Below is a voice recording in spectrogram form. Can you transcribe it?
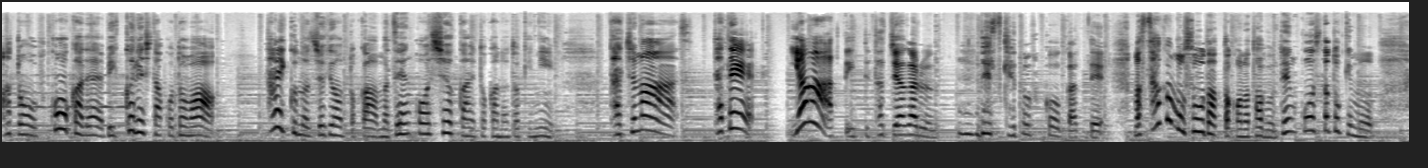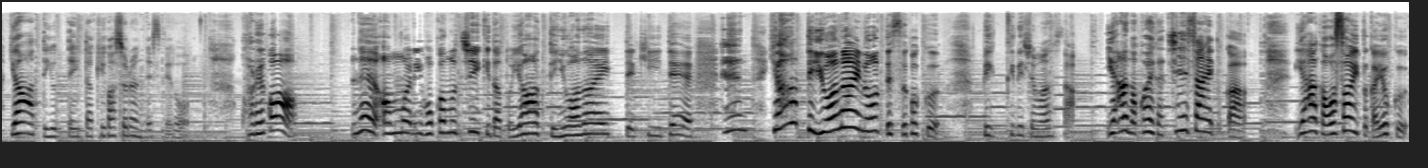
あと、福岡でびっくりしたことは、体育の授業とか、まあ、全校集会とかの時に、立ちます立てやーって言って立ち上がるんですけど、福岡って。まあ、佐賀もそうだったかな多分転校した時も、やーって言っていた気がするんですけど、これが、ね、あんまり他の地域だと、やーって言わないって聞いて、え、やーって言わないの？ってすごくびっくりしました。やーの声が小さいとか、やーが遅いとかよく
